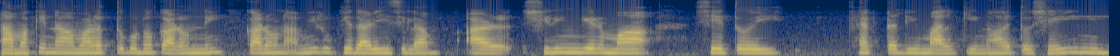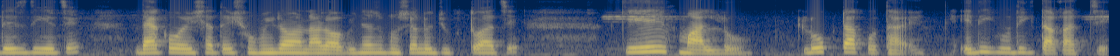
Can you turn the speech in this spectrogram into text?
আমাকে না মারার তো কোনো কারণ নেই, কারণ আমি রুখে দাঁড়িয়েছিলাম, আর শিরিঙ্গের মা, সে তো এই ফ্যাক্টরি মালকিন হয়তো সেই নির্দেশ দিয়েছে। দেখো, এর সাথে সমীরণ আর অবিনাশ ঘোষালও যুক্ত আছে। কে মারলো? লোকটা কোথায়? এদিক ওদিক তাকাচ্ছে।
